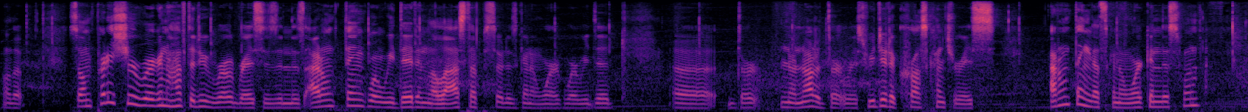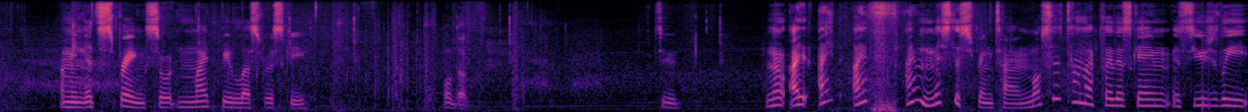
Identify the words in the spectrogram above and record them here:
Hold up. So I'm pretty sure we're gonna have to do road races in this. I don't think what we did in the last episode is gonna work, where we did uh dirt no not a dirt race we did a cross country race I don't think that's gonna work in this one I mean it's spring so it might be less risky hold up dude no I I I I miss the springtime most of the time I play this game it's usually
